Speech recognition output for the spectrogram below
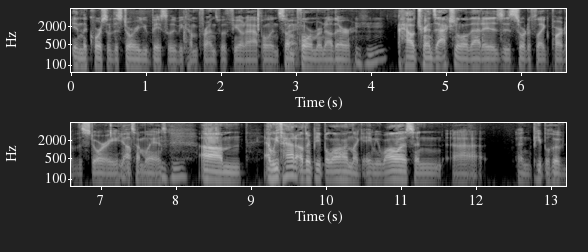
in the course of the story, you basically become friends with Fiona Apple in some Right. form or another. Mhm. How transactional that is is sort of like part of the story in some ways. Mhm. Um, and we've had other people on, like Amy Wallace, and uh, and people who have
